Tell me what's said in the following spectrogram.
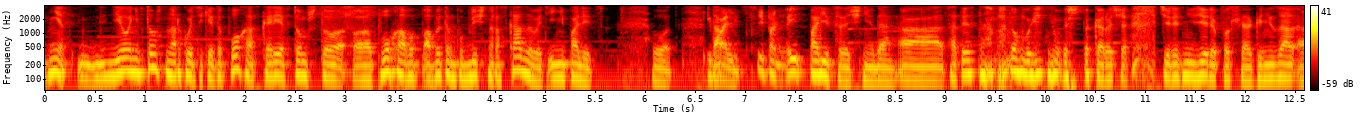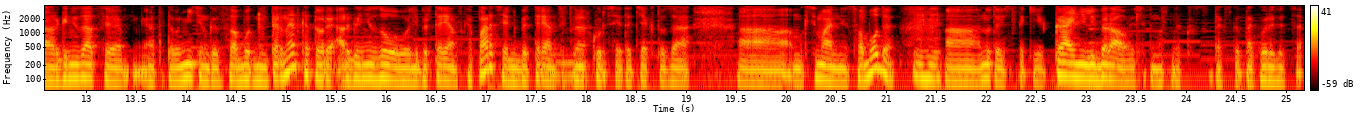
Нет, дело не в том, что наркотики это плохо, а скорее в том, что э, плохо об, об этом публично рассказывать и не палиться. Вот. И Там- палец. И полиция. и полиция, точнее, да. А, соответственно, потом выяснилось, что, короче, через неделю после организа- организации от этого митинга за свободный интернет, который организовывала либертарианская партия, либертарианцы, кто Да. не в курсе, это те, кто за а, максимальные свободы, А, ну, то есть такие крайне либералы, если это можно так, так сказать, так выразиться.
